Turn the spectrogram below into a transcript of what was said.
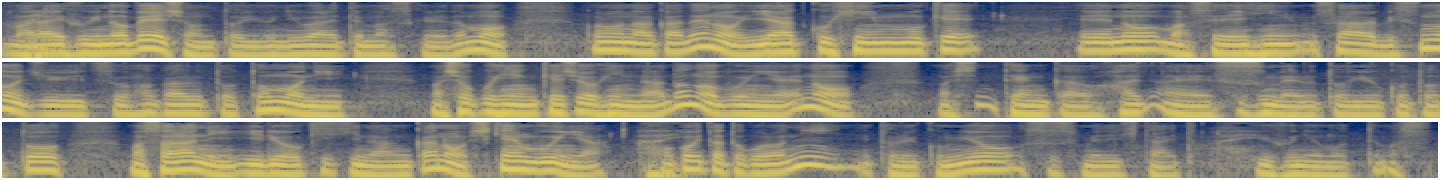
まあ、ライフイノベーションというふうに言われてますけれども、この中での医薬品向けの、まあ、製品サービスの充実を図るとともに、まあ、食品化粧品などの分野への、まあ、展開をは、えー、進めるということと、まあ、さらに医療機器なんかの試験分野、はい、こういったところに取り組みを進めていきたいというふうに思っています。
